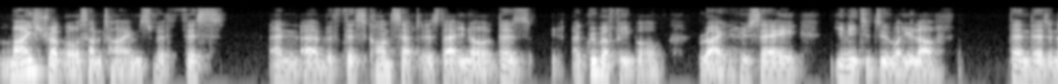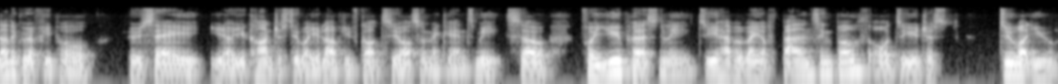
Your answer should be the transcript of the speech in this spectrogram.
my struggle sometimes with this and uh, with this concept is that you know there's a group of people right, who say you need to do what you love. Then there's another group of people who say, you know, you can't just do what you love. You've got to also make ends meet. So for you personally, do you have a way of balancing both, or do you just do what you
